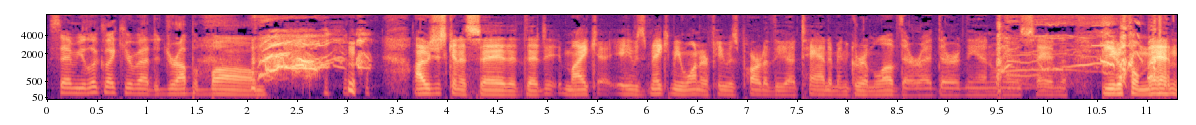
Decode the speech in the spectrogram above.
Sam, you look like you're about to drop a bomb. I was just gonna say that that Mike he was making me wonder if he was part of the uh, tandem in Grimm Love there right there at the end when he was saying the beautiful men,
